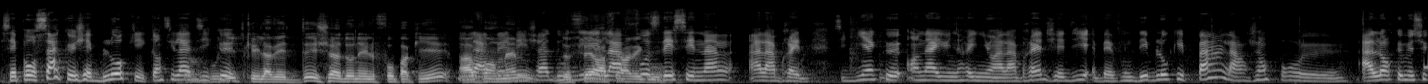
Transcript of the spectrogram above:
C'est pour ça que j'ai bloqué quand il a Donc, dit Vous que dites qu'il avait déjà donné le faux papier il avant avait même déjà de donné faire affaire la fausse vous. décennale à la BRED. Si bien qu'on a eu une réunion à la BRED, j'ai dit, eh ben, vous ne débloquez pas l'argent pour... euh, Alors que monsieur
